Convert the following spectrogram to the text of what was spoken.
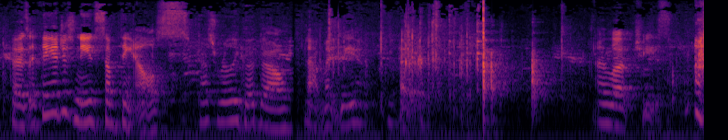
because I think it just needs something else. That's really good though. That might be better. I love cheese.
